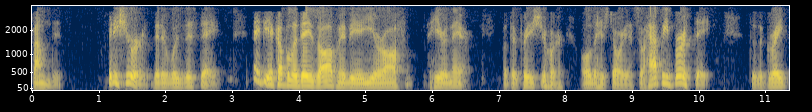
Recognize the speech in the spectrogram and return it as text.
founded pretty sure that it was this day. Maybe a couple of days off, maybe a year off here and there, but they're pretty sure, all the historians. So happy birthday to the great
